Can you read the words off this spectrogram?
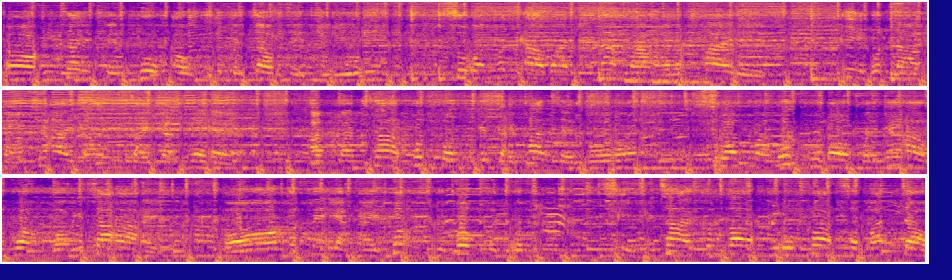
พอพี่ใช่เป็นผู้เอาขึ้นเป็นเจ้าเศรษฐีส่วนพระเจ้าวาดีนั่งมาอรไทยพี่บุญดาสามชายนายนิสัยกันแท้อันปัญชาพ้นตนเกินใส่พาเสนโมส่วนกับวัดคุณองปัญญาว่างวาวิสัยขอก็แม่อยากให้พวกสุภพสมุทรสี่ชายคนรอบอยู่ครอบสมบัติเจ้า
